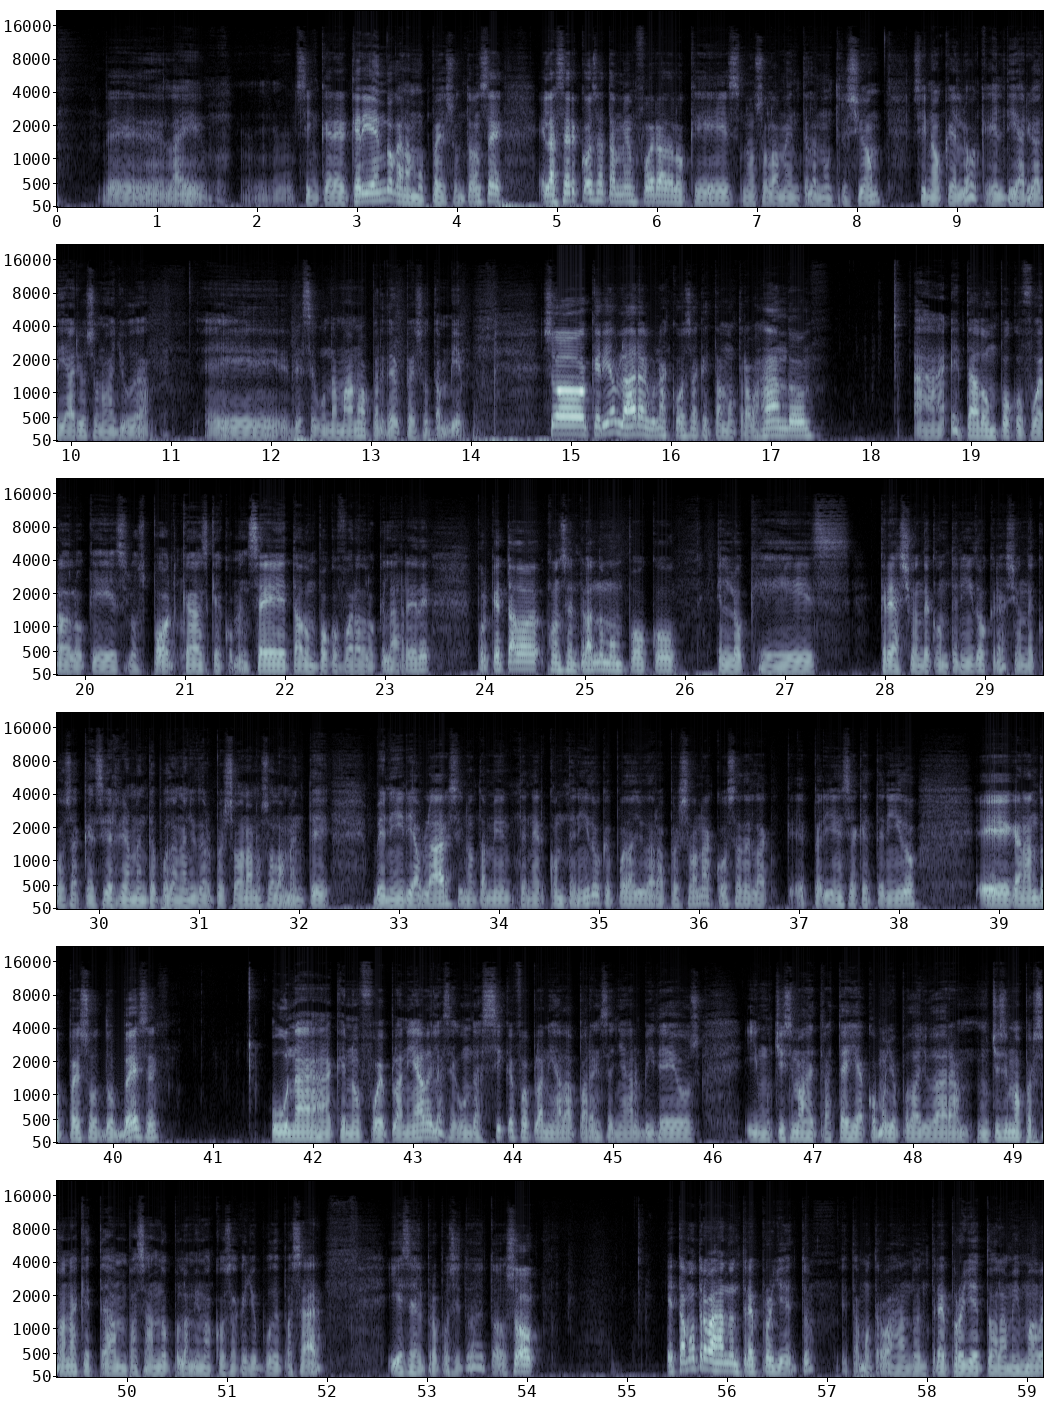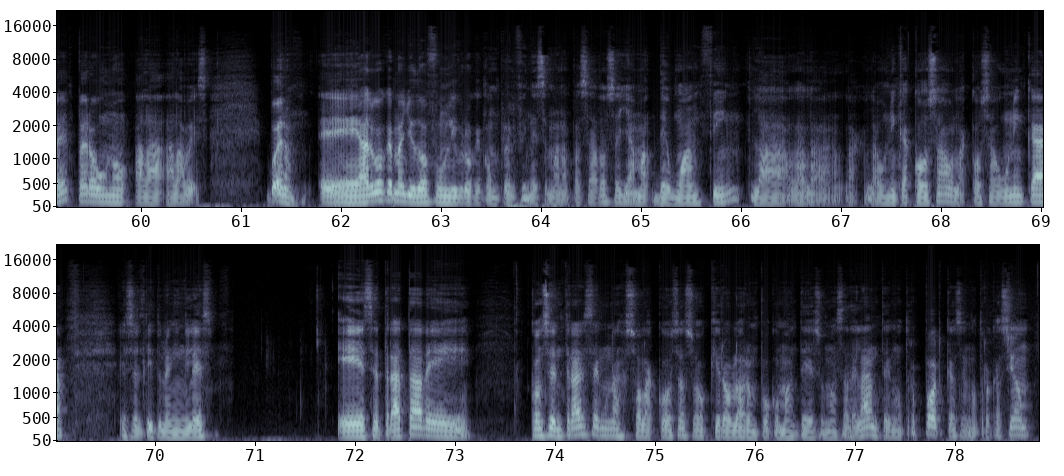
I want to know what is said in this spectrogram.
sin querer queriendo ganamos peso. Entonces, el hacer cosas también fuera de lo que es no solamente la nutrición, sino que lo que el diario a diario, eso nos ayuda eh, de segunda mano a perder peso también. So, quería hablar algunas cosas que estamos trabajando. Ah, he estado un poco fuera de lo que es los podcasts que comencé, he estado un poco fuera de lo que es las redes, porque he estado concentrándome un poco en lo que es creación de contenido, creación de cosas que sí realmente puedan ayudar a personas, no solamente venir y hablar, sino también tener contenido que pueda ayudar a personas, cosas de la experiencia que he tenido eh, ganando pesos dos veces. Una que no fue planeada y la segunda sí que fue planeada para enseñar videos y muchísimas estrategias, cómo yo puedo ayudar a muchísimas personas que están pasando por la misma cosa que yo pude pasar. Y ese es el propósito de todo. So, estamos trabajando en tres proyectos. Estamos trabajando en tres proyectos a la misma vez, pero uno a la, a la vez. Bueno, eh, algo que me ayudó fue un libro que compré el fin de semana pasado. Se llama The One Thing, la, la, la, única cosa o la cosa única es el título en inglés. Eh, se trata de concentrarse en una sola cosa. O quiero hablar un poco más de eso más adelante, en otro podcast, en otra ocasión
